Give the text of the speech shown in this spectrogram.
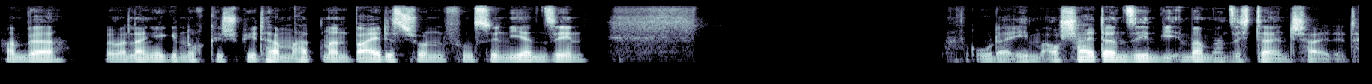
Haben wir, wenn wir lange genug gespielt haben, hat man beides schon funktionieren sehen oder eben auch scheitern sehen, wie immer man sich da entscheidet.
